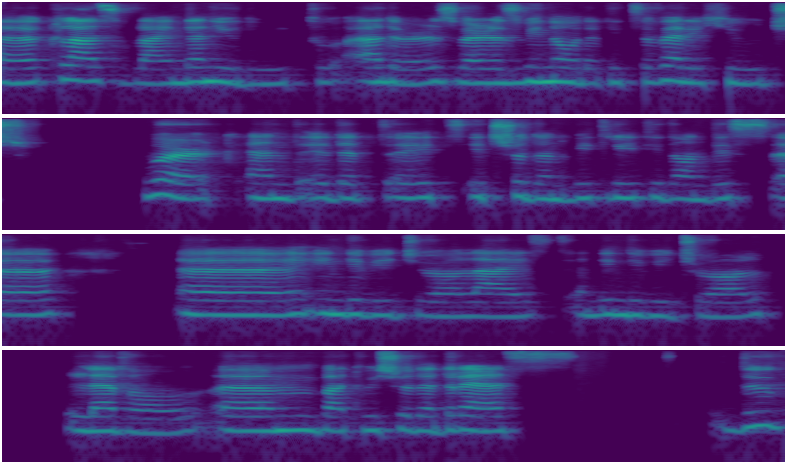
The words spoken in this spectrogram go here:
a class blind, then you do it to others. Whereas we know that it's a very huge work and that it, it shouldn't be treated on this uh, uh, individualized and individual level. Um, but we should address the,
